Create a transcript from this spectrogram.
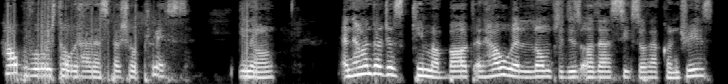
how we've always thought we had a special place, you know, and how that just came about and how we're lumped with these other six other countries.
